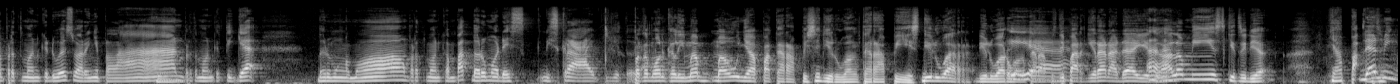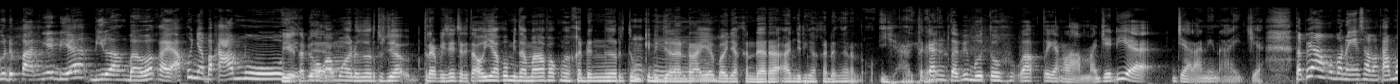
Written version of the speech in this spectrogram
pertemuan kedua suaranya pelan, pertemuan ketiga baru mau ngomong, pertemuan keempat baru mau des- describe gitu. ya. Pertemuan kelima mau nyapa terapisnya di ruang terapis, di luar, di luar ruang Iya. terapis di parkiran ada gitu. Halo Miss gitu dia. Nyapa. Dan gitu. minggu depannya dia bilang bahwa kayak aku nyapa kamu. Iya, gitu. tapi kok kamu gak denger terus dia terapisnya cerita, "Oh iya aku minta maaf aku gak kedenger itu mungkin di jalan raya banyak kendaraan jadi gak kedengeran." Oh iya Itu gitu kan ya. tapi butuh waktu yang lama. Jadi ya jalanin aja. Tapi yang aku mau nanya sama kamu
